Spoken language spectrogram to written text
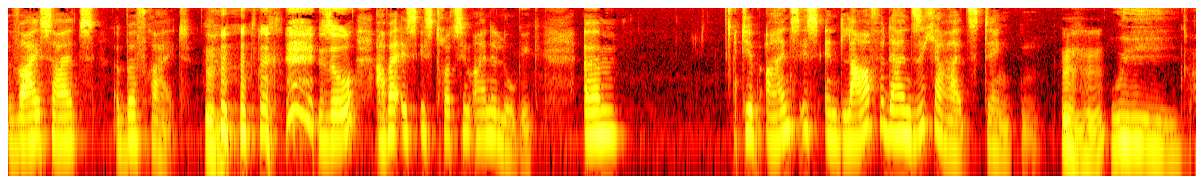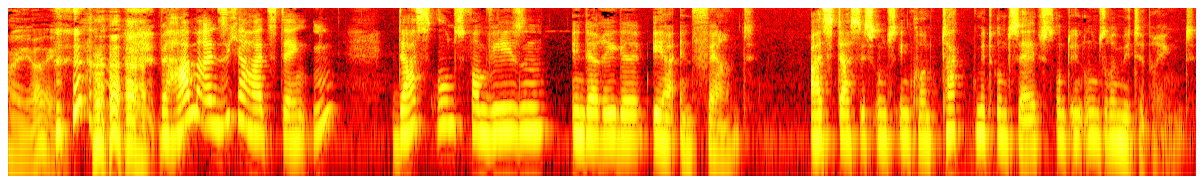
weisheitsbefreit. Mhm. so, aber es ist trotzdem eine Logik. Ähm, Tipp 1 ist, entlarve dein Sicherheitsdenken. Mhm. Ui. Ei, ei. wir haben ein Sicherheitsdenken, das uns vom Wesen in der Regel eher entfernt als dass es uns in Kontakt mit uns selbst und in unsere Mitte bringt.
